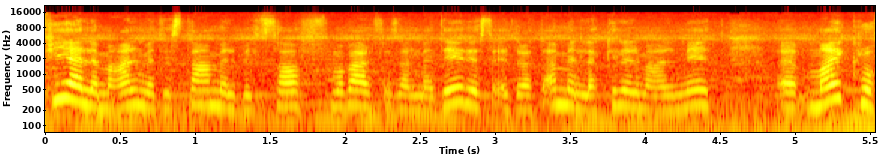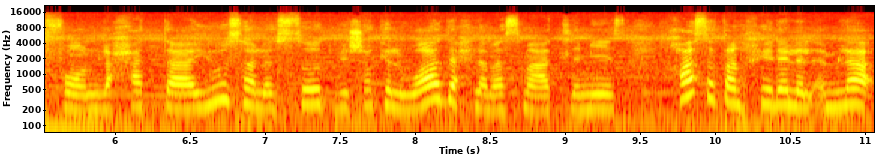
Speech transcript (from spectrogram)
فيها المعلمة تستعمل بالصف ما بعرف إذا المدارس قادرة تأمن لكل المعلمات مايكروفون لحتى يوصل الصوت بشكل واضح لمسمع التلميذ خاصة خلال الإملاء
